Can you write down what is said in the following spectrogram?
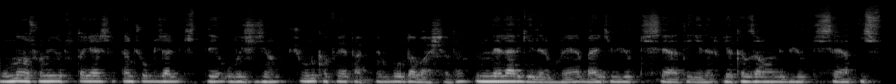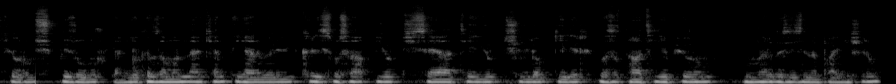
Bundan sonra YouTube'da gerçekten çok güzel bir kitleye ulaşacağım. Şu bunu kafaya taktım. Burada başladı. Neler gelir buraya? Belki bir yurt dışı seyahati gelir. Yakın zamanda bir yurt dışı seyahat istiyorum. Sürpriz olur. Yani yakın zaman derken yani böyle bir Christmas'a bir yurt dışı seyahati, yurt dışı vlog gelir. Nasıl tatil yapıyorum? Bunları da sizinle paylaşırım.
